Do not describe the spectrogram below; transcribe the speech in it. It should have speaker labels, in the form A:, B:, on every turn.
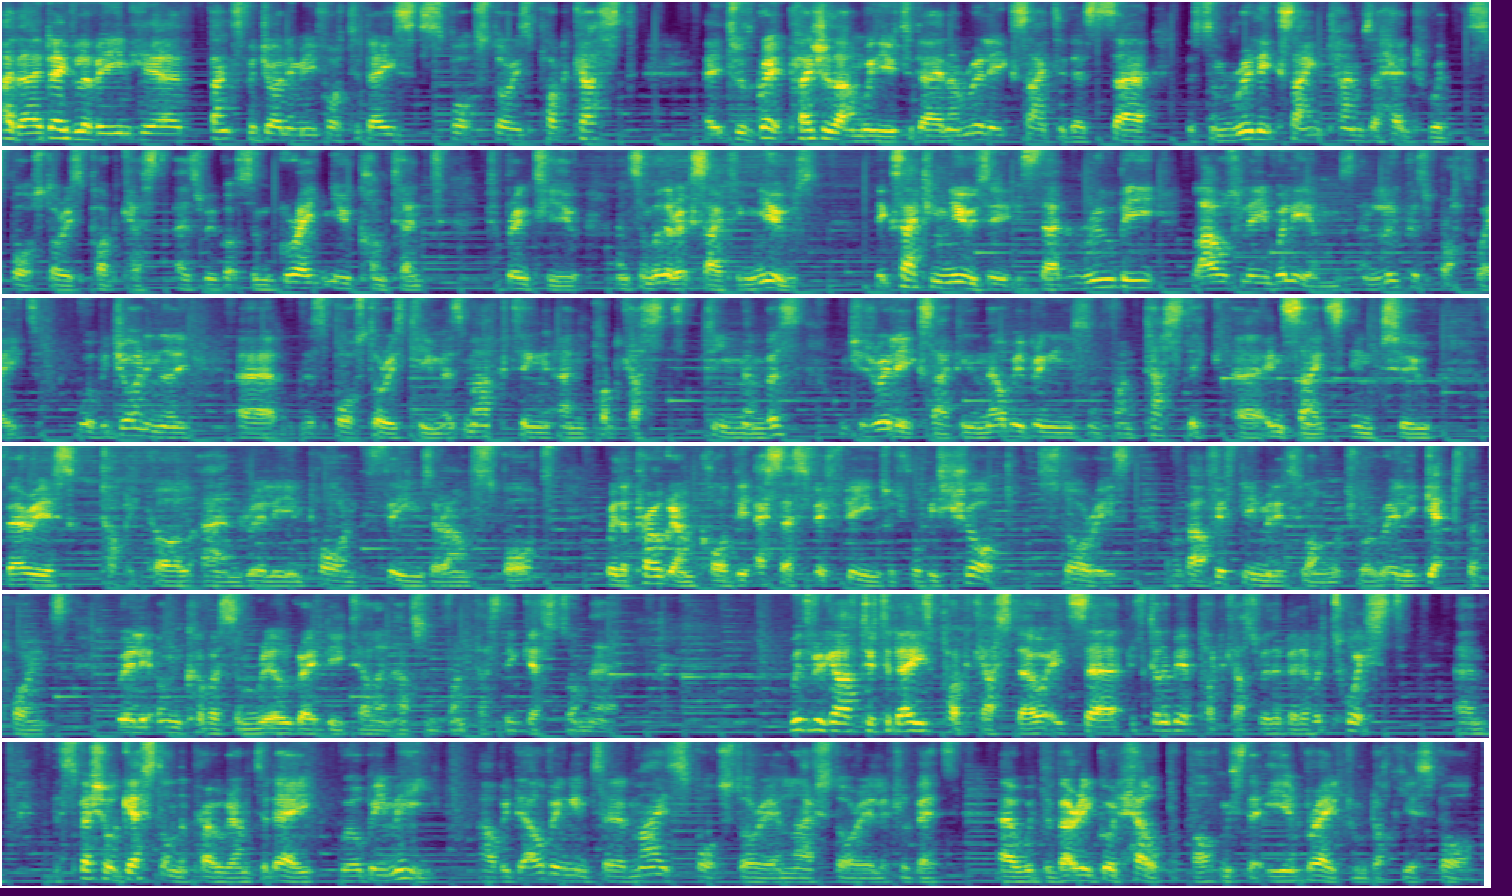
A: Hi there, Dave Levine here. Thanks for joining me for today's Sports Stories podcast. It's with great pleasure that I'm with you today, and I'm really excited as uh, there's some really exciting times ahead with Sports Stories podcast as we've got some great new content to bring to you and some other exciting news. The exciting news is that Ruby Lowsley Williams and Lucas Brathwaite will be joining the, uh, the Sports Stories team as marketing and podcast team members, which is really exciting. And they'll be bringing you some fantastic uh, insights into various topical and really important themes around sport with a program called the SS15s, which will be short stories of about 15 minutes long, which will really get to the point, really uncover some real great detail and have some fantastic guests on there. With regards to today's podcast, though, it's uh, it's going to be a podcast with a bit of a twist. Um, the special guest on the program today will be me. I'll be delving into my sports story and life story a little bit uh, with the very good help of Mr. Ian Braid from Docia Sport.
